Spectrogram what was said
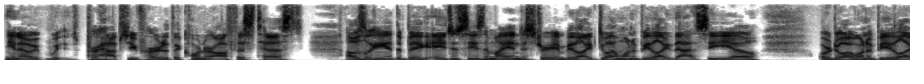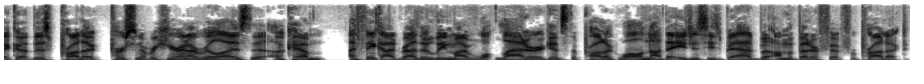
you know, perhaps you've heard of the corner office test. I was looking at the big agencies in my industry and be like, do I want to be like that CEO? Or do I want to be like a, this product person over here? And I realized that, okay, I'm, I think I'd rather lean my ladder against the product wall. Not that agency's bad, but I'm a better fit for product.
